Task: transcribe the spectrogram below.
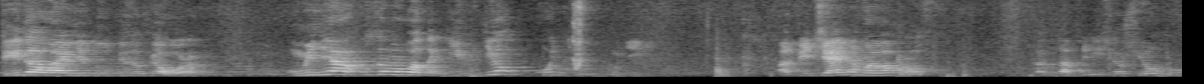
Ты давай мне тут без отговоров. У меня у самого таких дел хоть тут. Отвечай на мой вопрос. Когда принесешь елку?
